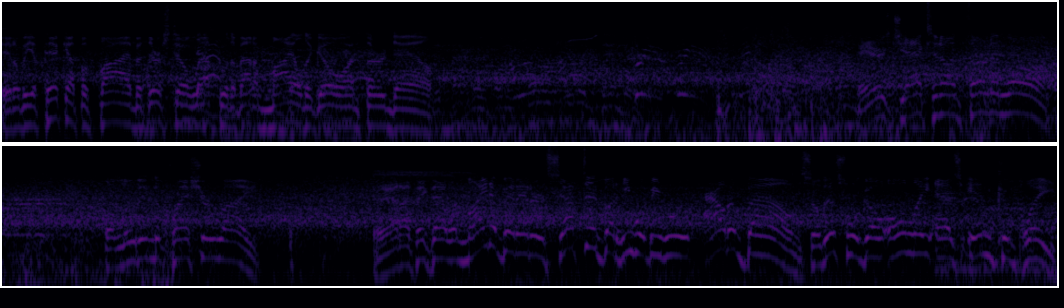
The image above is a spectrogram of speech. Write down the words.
It'll be a pickup of five, but they're still left with about a mile to go on third down. Here's Jackson on third and long. Eluding the pressure right. And I think that one might have been intercepted, but he will be ruled out of bounds. So this will go only as incomplete.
